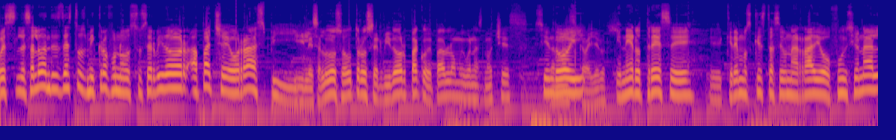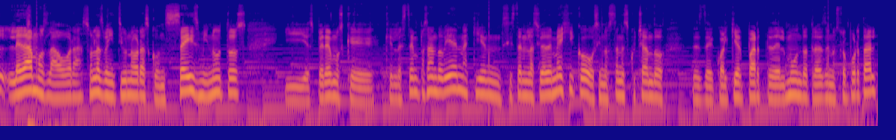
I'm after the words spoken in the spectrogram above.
Pues le saludan desde estos micrófonos su servidor Apache o Raspi. Y le saludo a su otro servidor Paco de Pablo. Muy buenas noches. Siendo hoy enero 13, eh, queremos que esta sea una radio funcional. Le damos la hora. Son las 21 horas con 6 minutos. Y esperemos que, que la estén pasando bien aquí en, si están en la Ciudad de México o si nos están escuchando desde cualquier parte del mundo a través de nuestro portal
